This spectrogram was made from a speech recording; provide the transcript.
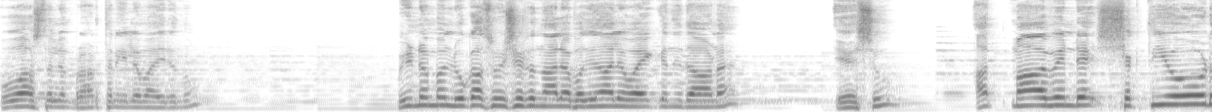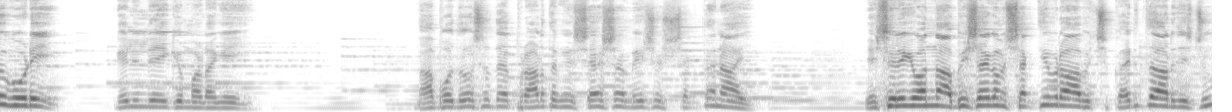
ഉപവാസത്തിലും പ്രാർത്ഥനയിലുമായിരുന്നു. വീണ്ടും ലൂക്കാ സുവിശേഷം നാല് പതിനാല് വായിക്കുന്ന ഇതാണ് യേശു ആത്മാവിന്റെ ശക്തിയോടുകൂടി ഗലിലേക്ക് മടങ്ങി. നാൽപ്പത് ദിവസത്തെ പ്രാർത്ഥനയ്ക്ക് ശേഷം യേശു ശക്തനായി യേശുവിലേക്ക് വന്ന അഭിഷേകം ശക്തി പ്രാപിച്ചു കരുത്താർജിച്ചു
